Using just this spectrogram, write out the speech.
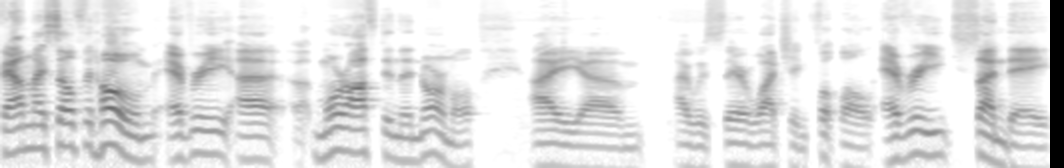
found myself at home every uh, more often than normal. I um, I was there watching football every Sunday,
